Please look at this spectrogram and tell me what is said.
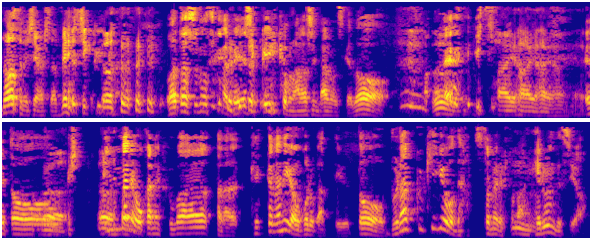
どう忘れしちゃいました？ベーシック。私の好きなベーシックインカムの話になるんですけど、うんえはいはいはいはい。えっと、みんなでお金配ったら、結果何が起こるかっていうと、ブラック企業で勤める人が減るんですよ。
